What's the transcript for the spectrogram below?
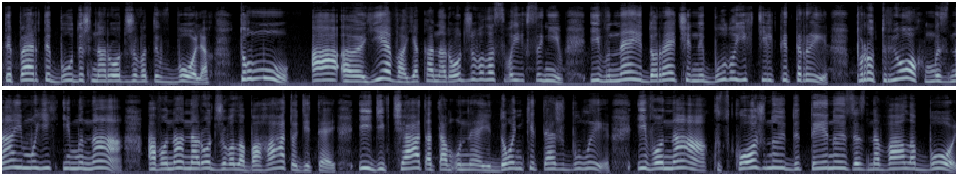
тепер ти будеш народжувати в болях. Тому. А е, Єва, яка народжувала своїх синів, і в неї, до речі, не було їх тільки три. Про трьох ми знаємо їх імена. А вона народжувала багато дітей, і дівчата там у неї, доньки теж були. І вона з кожною дитиною зазнавала боль.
